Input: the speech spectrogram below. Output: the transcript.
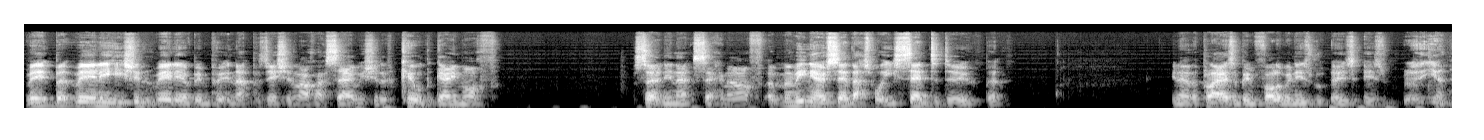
but really he shouldn't really have been put in that position. Like I say, we should have killed the game off certainly in that second half. Uh, Mourinho said that's what he said to do, but you know the players have been following his his, his you know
